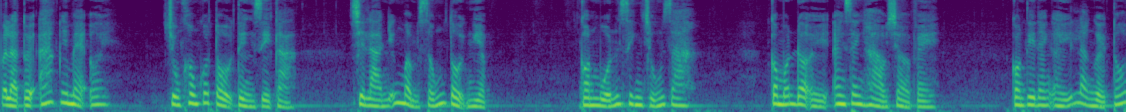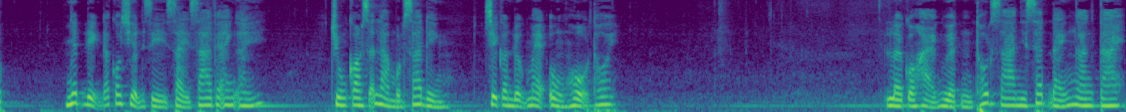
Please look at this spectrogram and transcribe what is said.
Vậy là tội ác đi mẹ ơi. Chúng không có tội tình gì cả, Chỉ là những mầm sống tội nghiệp. Con muốn sinh chúng ra. Con muốn đợi anh danh hào trở về. Con tin anh ấy là người tốt. Nhất định đã có chuyện gì xảy ra với anh ấy. Chúng con sẽ là một gia đình, Chỉ cần được mẹ ủng hộ thôi. Lời của Hải Nguyệt thốt ra như xét đánh ngang tai.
